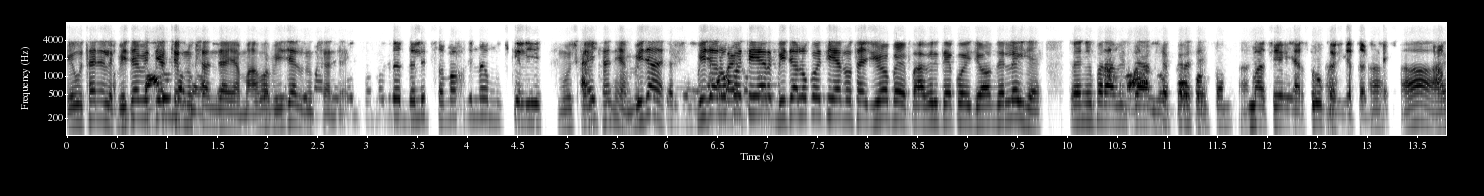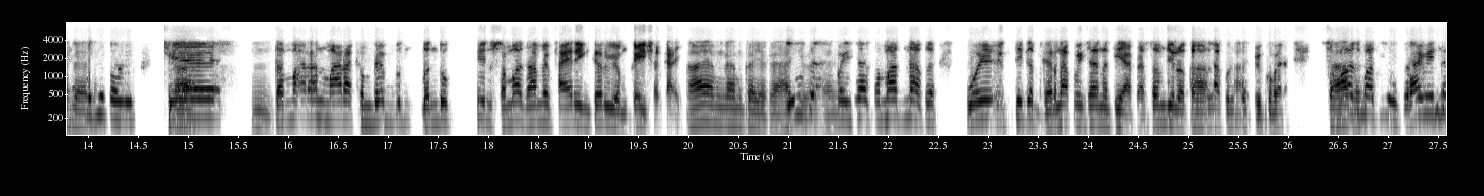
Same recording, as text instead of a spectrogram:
એવું થાય ને એટલે બીજા વિદ્યાર્થીઓ નુકસાન જાય આમાં આમાં બીજા નુકસાન જાય સમગ્ર દલિત સમાજને મુશ્કેલી મુશ્કેલ થાય. થાય ને બીજા બીજા લોકો તૈયાર બીજા લોકો તૈયાર ન થાય. જો ભાઈ આવી રીતે કોઈ જવાબદારી લઈ છે તો એની ઉપર આવી રીતે આક્ષેપ કરે છે. છે યાર. શું કરીએ તમે? હા એટલે કે તમારા મારા ખંભે બંદ- બંદૂક સમાજ સામે ફાયરિંગ કર્યું એમ કહી શકાય. હા એમ એમ કહી શકાય. પૈસા સમાજના કોઈ વ્યક્તિગત ઘરના પૈસા નથી આપ્યા. સમજી લો ત્રણ લાખ રૂપિયા સમાજમાંથી ઉઘરાવીને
